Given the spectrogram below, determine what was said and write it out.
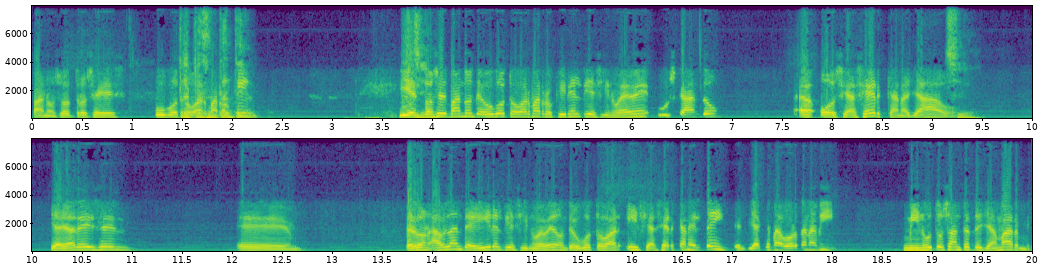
para nosotros es Hugo Tobar. Marroquín. Y entonces van donde Hugo Tobar Marroquín el 19 buscando, eh, o se acercan allá, o, Sí. y allá le dicen, eh, perdón, hablan de ir el 19 donde Hugo Tobar y se acercan el 20, el día que me abordan a mí, minutos antes de llamarme.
